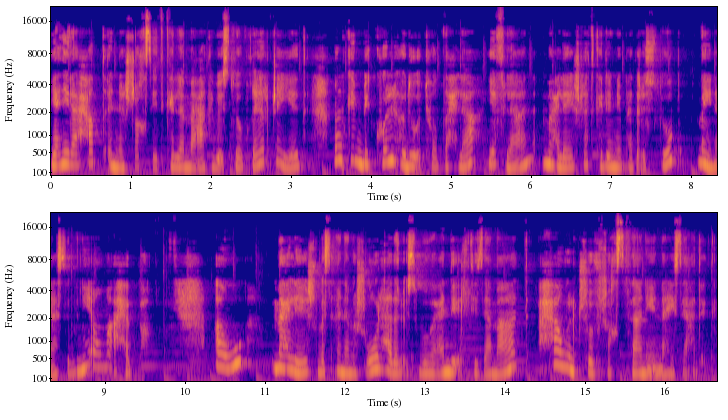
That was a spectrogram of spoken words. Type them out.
يعني لاحظت أن الشخص يتكلم معك بأسلوب غير جيد ممكن بكل هدوء توضح له يا فلان معليش لا تكلمني بهذا الأسلوب ما يناسبني أو ما أحبه. أو معليش بس أنا مشغول هذا الأسبوع عندي التزامات أحاول تشوف شخص ثاني إنه يساعدك.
